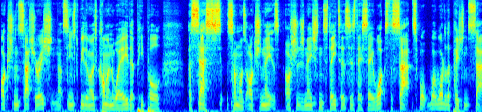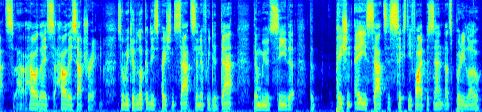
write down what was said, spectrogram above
oxygen saturation. That seems to be the most common way that people assess someone's oxygenation status is they say what's the sats what, what what are the patient's sats how are they how are they saturating so we could look at these patients sats and if we did that then we would see that the patient A's sats is 65% that's pretty low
